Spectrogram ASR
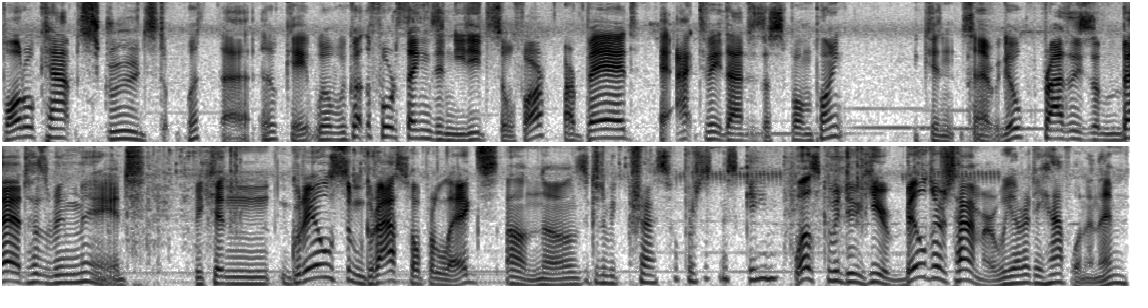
bottle cap screwed. What the? Okay, well, we've got the four things needed so far. Our bed, activate that as a spawn point. We can, there we go. Bradley's bed has been made. We can grill some grasshopper legs. Oh no, there's going to be grasshoppers in this game. What else can we do here? Builder's hammer. We already have one of them.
